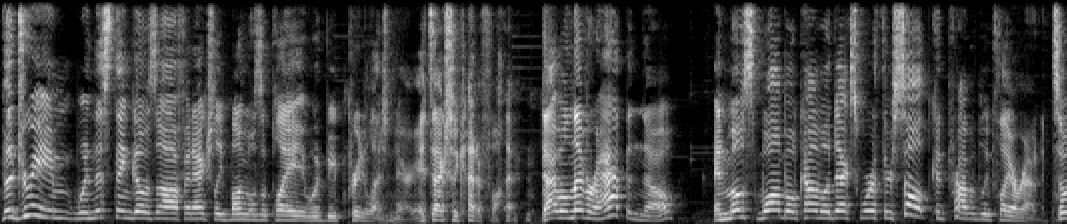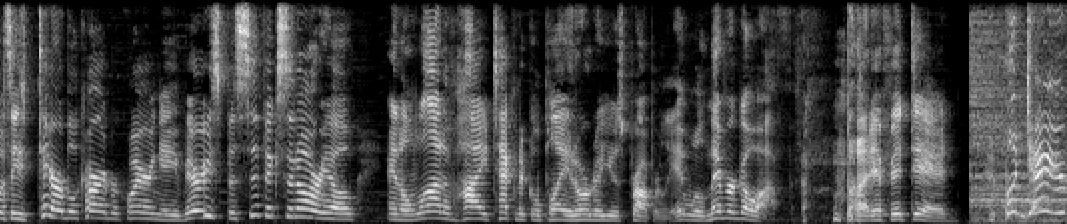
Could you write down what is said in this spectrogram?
the dream, when this thing goes off and actually bungles a play, it would be pretty legendary. It's actually kind of fun. that will never happen though, and most Wombo combo decks worth their salt could probably play around it. So it's a terrible card requiring a very specific scenario and a lot of high technical play in order to use properly. It will never go off. but if it did... But Dave,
